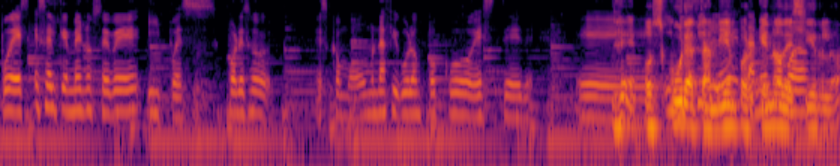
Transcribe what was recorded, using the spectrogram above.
pues es el que menos se ve y pues por eso es como una figura un poco este eh, Oscura también, ¿por qué no decirlo?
